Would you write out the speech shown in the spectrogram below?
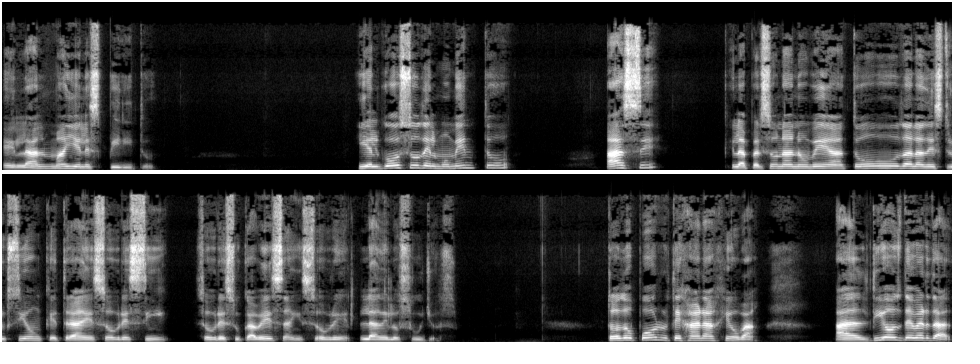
el alma y el espíritu. Y el gozo del momento hace que la persona no vea toda la destrucción que trae sobre sí, sobre su cabeza y sobre la de los suyos. Todo por dejar a Jehová, al Dios de verdad,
